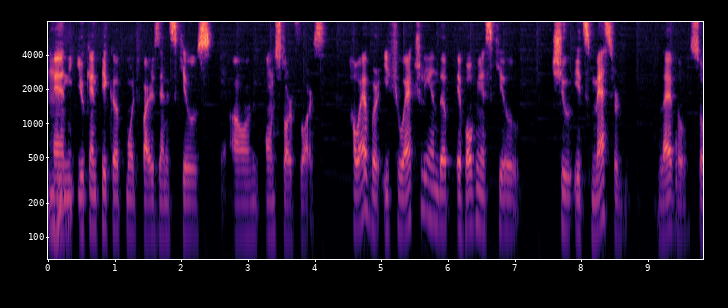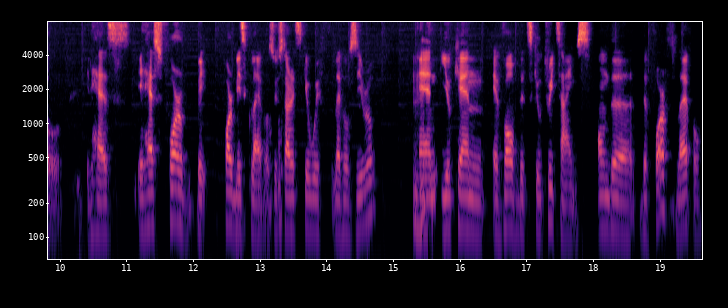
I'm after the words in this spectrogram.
mm-hmm. and you can pick up modifiers and skills on on store floors. However, if you actually end up evolving a skill to its master level, so it has it has four four basic levels. You start a skill with level 0 mm-hmm. and you can evolve that skill three times. On the the fourth level,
